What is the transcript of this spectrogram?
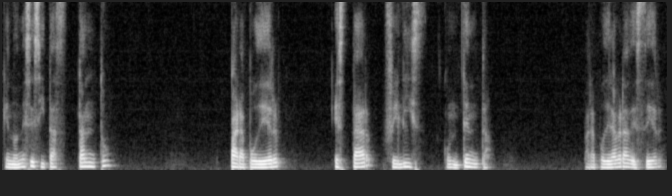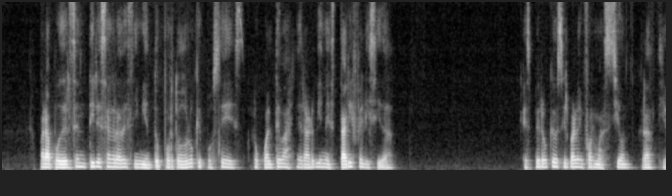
que no necesitas tanto para poder estar feliz, contenta, para poder agradecer, para poder sentir ese agradecimiento por todo lo que posees, lo cual te va a generar bienestar y felicidad. Espero que os sirva la información. Gracias.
